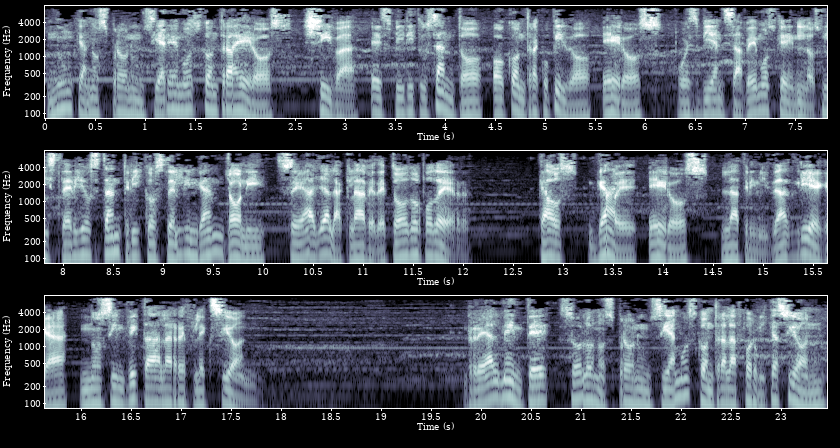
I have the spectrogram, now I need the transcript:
Nunca nos pronunciaremos contra Eros, Shiva, Espíritu Santo, o contra Cupido, Eros, pues bien sabemos que en los misterios tántricos del Lingam Johnny, se halla la clave de todo poder. Caos, Gae, Eros, la Trinidad griega, nos invita a la reflexión. Realmente, solo nos pronunciamos contra la fornicación,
